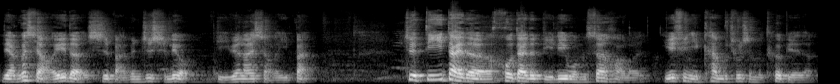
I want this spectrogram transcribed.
两个小 a 的是百分之十六，比原来少了一半。这第一代的后代的比例我们算好了，也许你看不出什么特别的，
